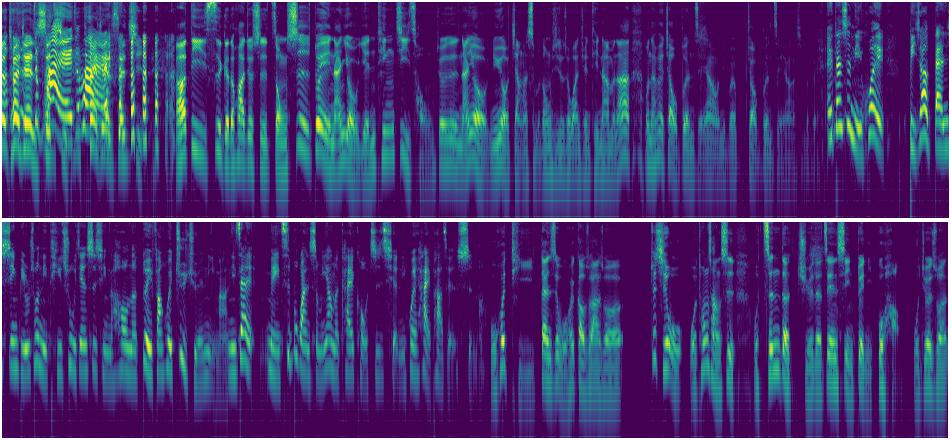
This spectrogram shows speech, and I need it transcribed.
然突然间很生气，突然间很生气。然后第四个的话就是总是对男友言听计从，就是男友女友讲了什么东西，就是完全听他们。那我男朋友叫我不能怎样，我女朋友叫我不能怎样什么的。哎，但是你会比较担心，比如说你提出一件事情，然后呢，对方会拒绝你吗？你在每次不管什么样的开口之前，你会害怕这件事吗？我会提，但是我会告诉他说。就其实我我通常是我真的觉得这件事情对你不好，我就会说，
